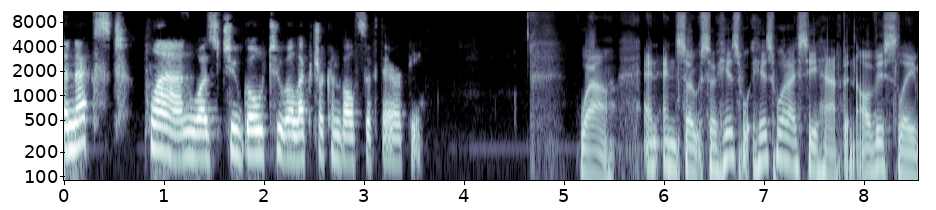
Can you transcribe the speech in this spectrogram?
the next plan was to go to electroconvulsive therapy. Wow. And and so so here's here's what I see happen. Obviously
